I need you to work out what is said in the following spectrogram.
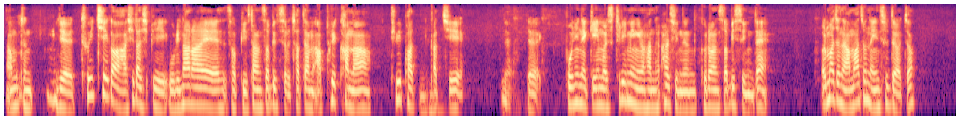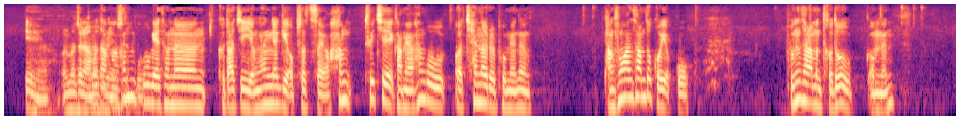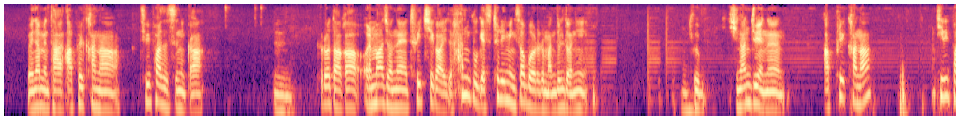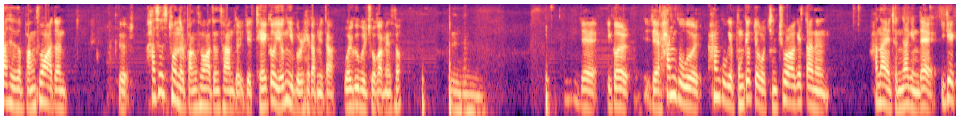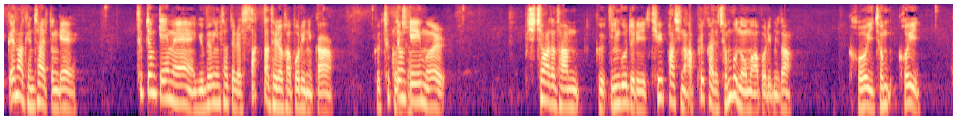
아무튼 이제 트위치가 아시다시피 우리나라에서 비슷한 서비스를 찾자면 아프리카나 TV팟 음. 같이 네. 이제 본인의 게임을 스트리밍을 할 수 있는 그런 서비스인데 얼마 전에 아마존에 인수되었죠. 예. 얼마 전에 아마존에 그러다가 인수됐고 한국에서는 그다지 영향력이 없었어요. 한, 트위치에 가면 한국 어 채널을 보면은 방송하는 사람도 거의 없고 보는 사람은 더더욱 없는. 왜냐면 다 아프리카나 TV팟을 쓰니까. 음. 그러다가 얼마 전에 트위치가 이제 한국에 스트리밍 서버를 만들더니 그 지난주에는 아프리카나 TV팟에서 방송하던 그 하스스톤을 방송하던 사람들 이제 대거 영입을 해갑니다. 월급을 줘가면서 음. 이제 이걸 이제 한국을 한국에 본격적으로 진출하겠다는 하나의 전략인데 이게 꽤나 괜찮았던 게 특정 게임의 유명 인사들을 싹 다 데려가 버리니까 그 특정 그렇죠. 게임을 시청하던 사람 그 인구들이 TV팟이나 아프리카에서 전부 넘어와 버립니다. 거의 전 거의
